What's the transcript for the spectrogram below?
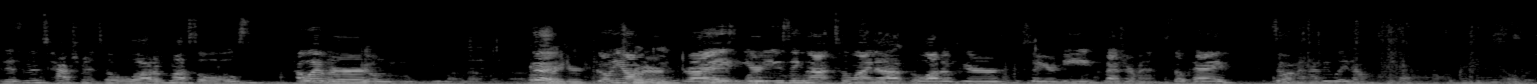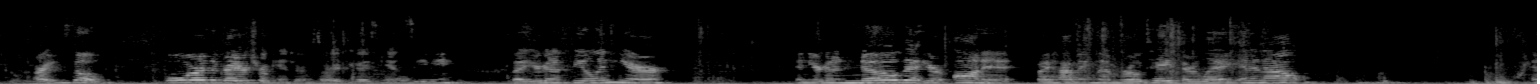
It is an attachment to a lot of muscles. However, good. Goniometer, right? You're using that to line up a lot of your, so your knee measurements, okay? So I'm gonna have you lay down. All right, so for the greater trochanter, I'm sorry if you guys can't see me, but you're gonna feel in here and you're gonna know that you're on it by having them rotate their leg in and out.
